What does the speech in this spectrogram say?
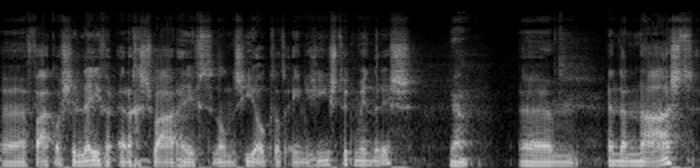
Uh, vaak als je lever erg zwaar heeft, dan zie je ook dat energie een stuk minder is. Ja. Um, en daarnaast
